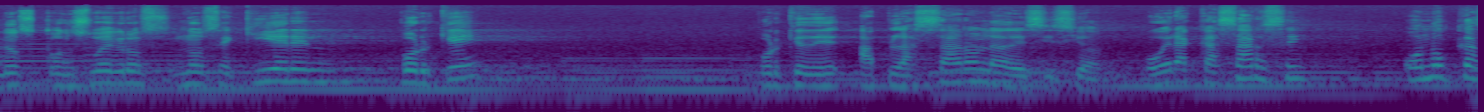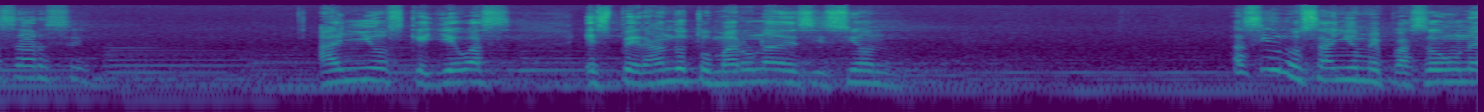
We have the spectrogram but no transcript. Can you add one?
los consuegros no se quieren. ¿Por qué? Porque aplazaron la decisión. O era casarse o no casarse. Años que llevas esperando tomar una decisión. Hace unos años me pasó una,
